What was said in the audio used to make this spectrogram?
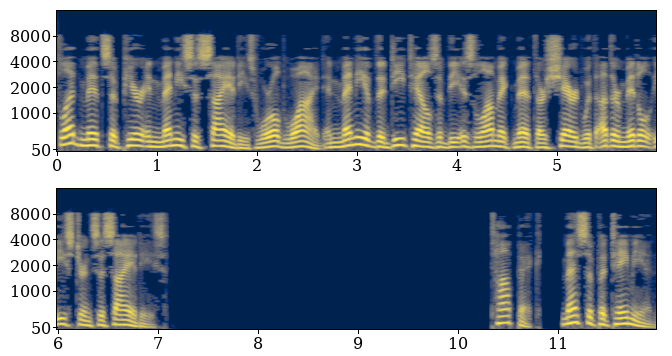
Flood myths appear in many societies worldwide and many of the details of the Islamic myth are shared with other Middle Eastern societies. Mesopotamian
